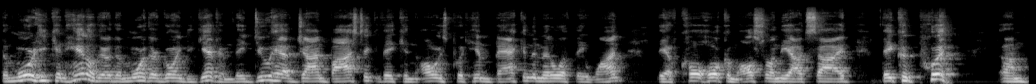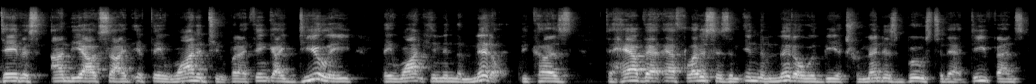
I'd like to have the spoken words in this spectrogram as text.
the more he can handle there, the more they're going to give him. They do have Jon Bostic. They can always put him back in the middle if they want. They have Cole Holcomb also on the outside. They could put um, Davis on the outside if they wanted to, but I think ideally they want him in the middle because to have that athleticism in the middle would be a tremendous boost to that defense.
